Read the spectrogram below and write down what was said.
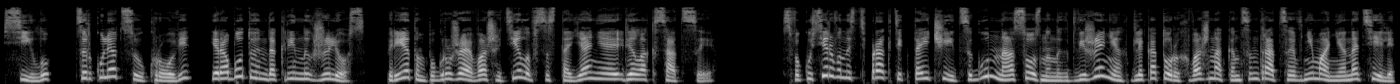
силу, циркуляцию крови и работу эндокринных желез, при этом погружая ваше тело в состояние релаксации. Сфокусированность практик тайчи и цигун на осознанных движениях, для которых важна концентрация внимания на теле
